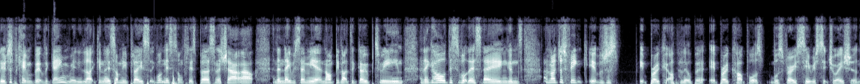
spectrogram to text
it just became a bit of a game, really. Like, you know, somebody plays, "I want this song for this person, a shout out, and then they would send me it, and I'd be like the go between, and they go, oh, this is what they're saying. And and I just think it was just, it broke it up a little bit. It broke up what was very serious situation.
